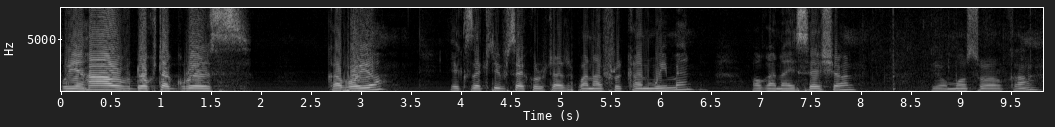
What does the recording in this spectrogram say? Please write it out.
We have Dr. Grace Kaboyo, Executive Secretary, of Pan-African Women Organization. You're most welcome.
